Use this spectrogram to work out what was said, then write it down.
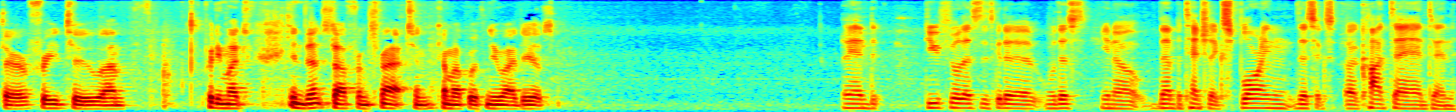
they're free to um, pretty much invent stuff from scratch and come up with new ideas. And do you feel this is gonna with this you know them potentially exploring this uh, content and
